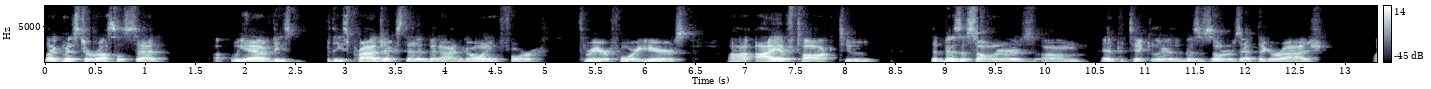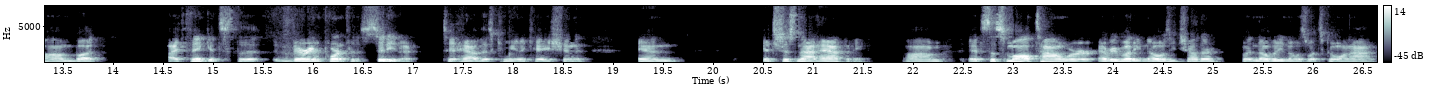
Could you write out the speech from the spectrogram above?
like Mr. Russell said, uh, we have these these projects that have been ongoing for three or four years. Uh, I have talked to the business owners, um, in particular the business owners at the garage, um, but I think it's the very important for the city to to have this communication, and it's just not happening. Um, it's a small town where everybody knows each other, but nobody knows what's going on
